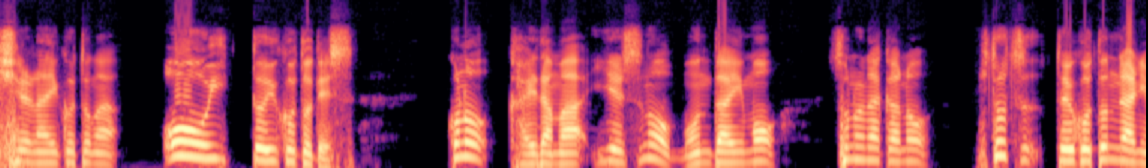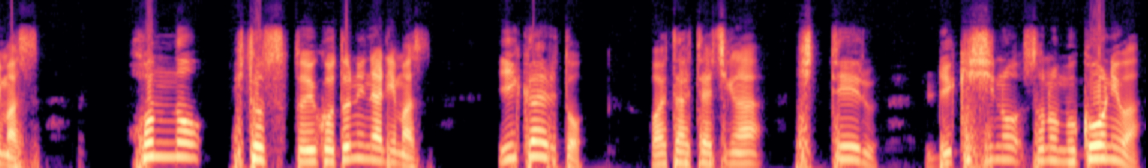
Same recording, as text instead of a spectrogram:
知らないことが多いということです。この替え玉イエスの問題もその中の一つということになります。ほんの一つということになります。言い換えると、私たちが知っている歴史のその向こうには、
